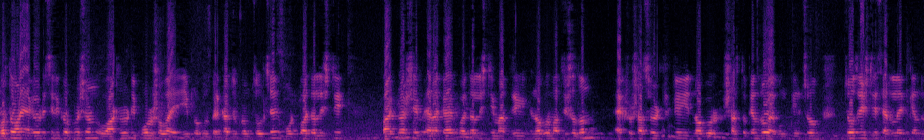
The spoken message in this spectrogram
বর্তমানে এগারোটি সিটি কর্পোরেশন ও আঠারোটি পৌরসভায় এই প্রকল্পের কার্যক্রম চলছে। মোট পঁয়তাল্লিশটি পার্টনারশিপ এলাকায় পঁয়তাল্লিশটি মাতৃ, নগর মাতৃসদন একশো সাতষট্টিটি নগর স্বাস্থ্য কেন্দ্র এবং তিনশো চৌত্রিশটি স্যাটেলাইট কেন্দ্র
